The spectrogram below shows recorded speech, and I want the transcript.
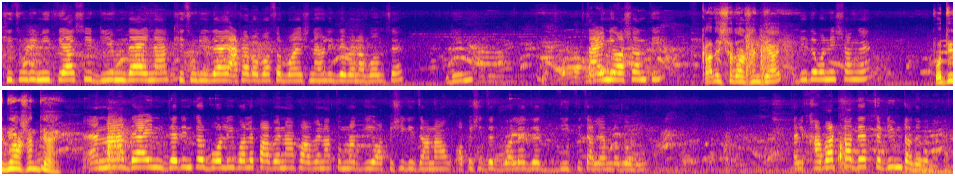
খিচুড়ি নিতে আসি ডিম দেয় না খিচুড়ি দেয় আঠারো বছর বয়স না হলে দেবে না বলছে ডিম। তাই নিয়ে অশান্তি। কাদের সাথে অশান্তি হয়? দিদিমণির সঙ্গে। প্রতিদিন অশান্তি হয় না দেয় যেদিনকে বলি বলে পাবে না পাবে না তোমরা গিয়ে অফিসে গিয়ে জানাও। অফিসে যদি বলে যে দিতে তাহলে আমরা দেবো। তাহলে খাবারটা দিচ্ছে ডিমটা দেবে না কেন?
